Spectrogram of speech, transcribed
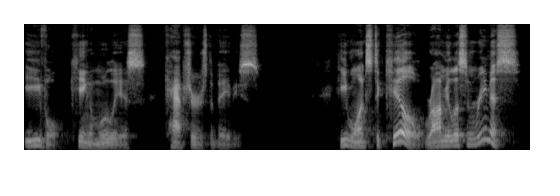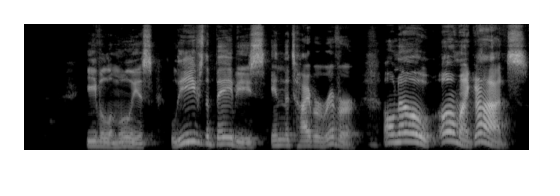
evil King Amulius captures the babies. He wants to kill Romulus and Remus. Evil Amulius leaves the babies in the Tiber River. Oh no! Oh my gods!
